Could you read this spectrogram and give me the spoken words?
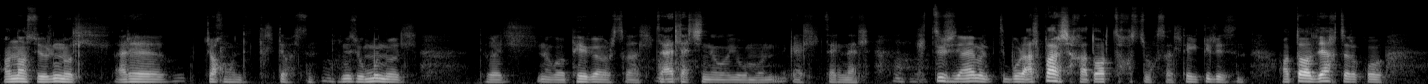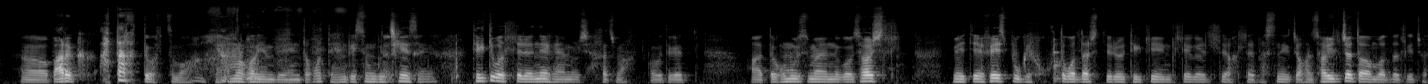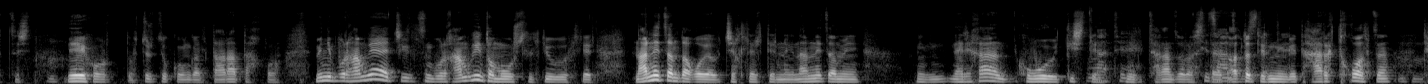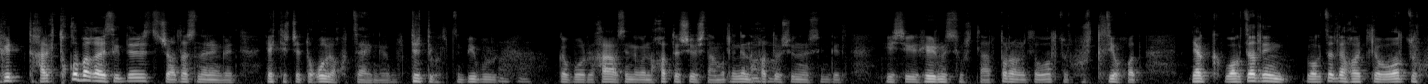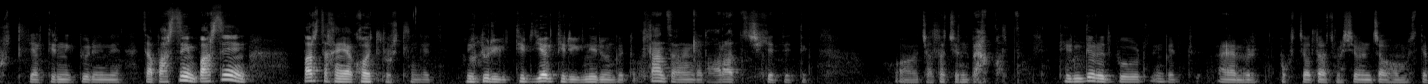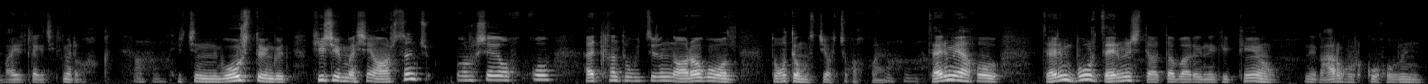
оноос ер нь бол арай жоохон хүндэтгэлтэй болсон. Тэрнээс өмнө бол тэгэл нөгөө пега урсгаал зайлаач нөгөө юу юм гээл загнаал хэцүү ш амар бүр албаар шахаад уур зогсож мохсоол тэгдэлээсэн. Одоо бол яах заргагүй баг атаархдаг болсон байгаа. Ямар гоё юм бэ энэ дугуйтай ингээс өнгөнчгээс тэгдэг болохоор нэх амар шахаж махтгүй. Тэгээд одоо хүмүүс маань нөгөө сошиал медиа фейсбુક их ухдаг болоо ш тэрөө тэглийн инглигээл явахлаар бас нэг жоохон соёлжоод байгаа юм болоо гэж бодсон ш. Нэх урд учир зүггүй ингээл дараад ахгүй. Миний бүр хамгийн ажигласан бүр хамгийн том өөрчлөлт юу вэ гэхээр нарны зам дагуу явж ихлээр тэр нэг нарны замын нэг нарийнхаа хөвөө өгдөг дээ. Нэг цагаан зураастай. Одоо тэр нь ингээд харагдахгүй болсон. Тэгэхэд харагдахгүй байгаа хэсэг дээрээс ч жолооч нар ингээд яг тэр чинь дугуй явах цаа ингээд үлдээдэг болсон. Би бүр ингээ бүр хаус нэг нохот өшөөш амгалангийн нохот өшөөнөөс ингээл ийшээ хермэс хүртэл ардуур орлоо уул зүр хүртэл явхад яг вокзалын вокзалын хойтлын уул зүр хүртэл яг тэр нэгдүгээр ингэ за барсын барсын бар цахан яг хойдол хүртэл ингээд нэгдүгээр тэр яг тэр игнэр ингээд улаан цагаан ингээд ороод шихэд байдаг жолооч ер нь байхгүй болсон. Тэрэн дээр бүр ингээд амар бүх жолооч машин унж байгаа хүмүүстэй баярлаа гэж хэлмээр байгаа байхгүй. Тэр чинь өөртөө ингээд тийш машин орсон ч урагшаа явахгүй адилхан төгжир нь ороогүй бол дуутай хүмүүс ч явчих байхгүй. Зарим яг уу зарим бүр зарим нь шүү дээ. Одоо баг нэг хэдхэн нэг 10 хүрэхгүй хувь нь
